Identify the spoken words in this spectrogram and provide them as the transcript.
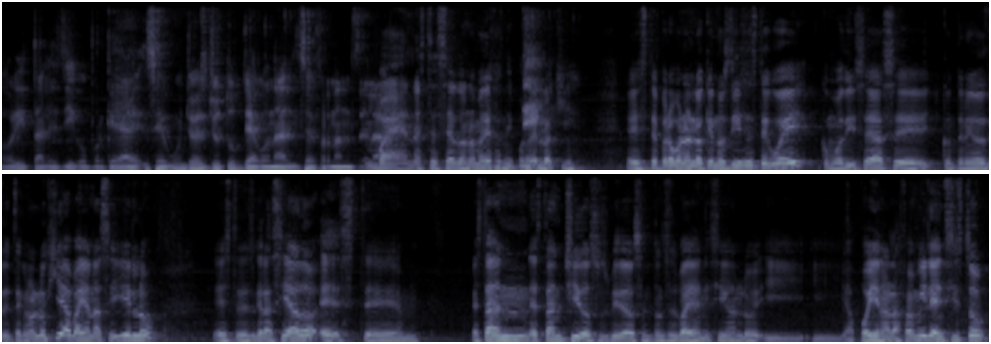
Ahorita les digo, porque según yo es YouTube Diagonal C. Fernández de la... Bueno, este cerdo, no me dejas ni ponerlo aquí. Este, pero bueno, lo que nos dice este güey, como dice, hace contenido de tecnología, vayan a seguirlo este desgraciado. Este están, están chidos sus videos, entonces vayan y síganlo y, apoyen a la familia, insisto.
